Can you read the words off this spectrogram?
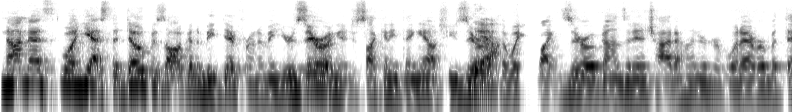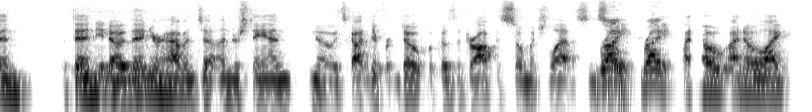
Not necessarily. Well, yes, the dope is all going to be different. I mean, you're zeroing it just like anything else. You zero yeah. it the way you like zero guns an inch high to 100 or whatever. But then, but then you know, then you're having to understand. You know, it's got different dope because the drop is so much less. And right, so right. I know, I know. Like,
